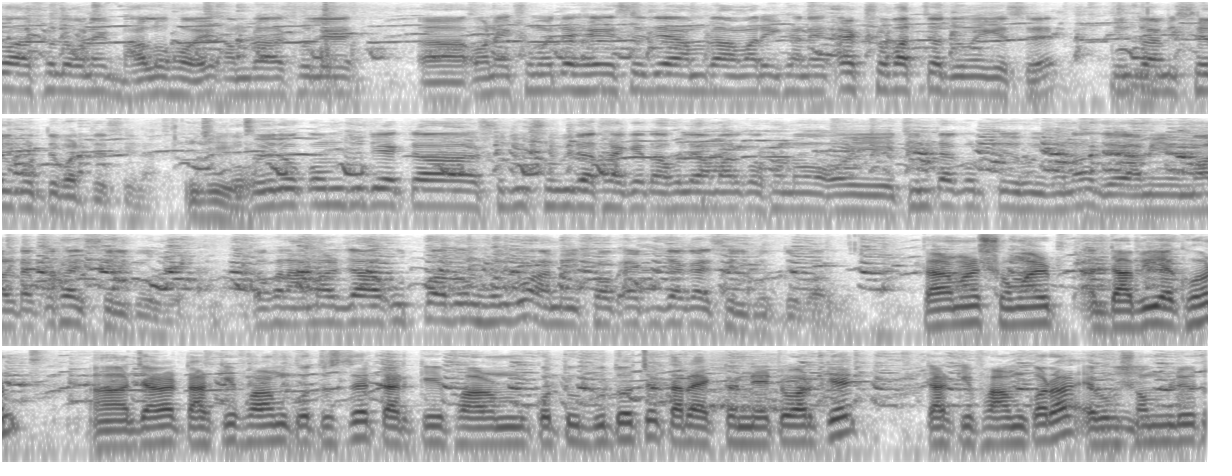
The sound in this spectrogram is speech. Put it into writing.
তো আসলে অনেক ভালো হয়। আমরা আসলে অনেক সময় দেখা গেছে যে আমরা আমার এখানে একশো বাচ্চা জমে গেছে কিন্তু আমি সেল করতে পারতেছি না। ওই রকম যদি একটা সুযোগ সুবিধা থাকে তাহলে আমার কখনো ওই চিন্তা করতে হইব না যে আমি মালটা কোথায় সেল করব। তখন আমার যা উৎপাদন হইব আমি সব এক জায়গায় সেল করতে পারব। তার মানে সময়ের দাবি এখন যারা টার্কি ফার্ম করতেছে টার্কি ফার্ম করতে উদ্বুদ্ধ হচ্ছে তারা একটা নেটওয়ার্কে টার্কি ফার্ম করা এবং সম্মিলিত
